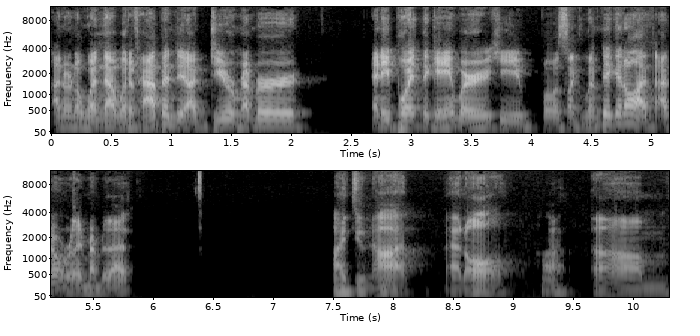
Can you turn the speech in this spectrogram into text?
I don't know when that would have happened. Do, do, you remember any point in the game where he was like limping at all? I, I don't really remember that. I do not at all. Huh. Um,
